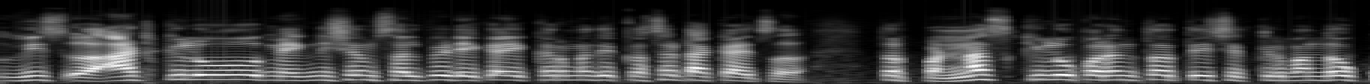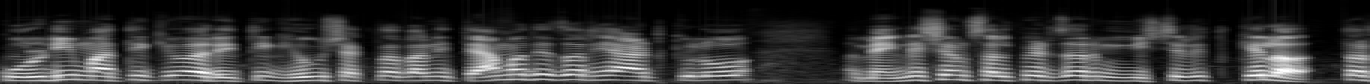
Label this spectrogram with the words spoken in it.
वीस आठ किलो मॅग्नेशियम सल्फेट एका एकरमध्ये कसं टाकायचं? तर पन्नास किलोपर्यंत ते शेतकरी बांधव कोरडी माती किंवा रेती घेऊ शकतात आणि त्यामध्ये जर हे आठ किलो मॅग्नेशियम सल्फेट जर मिश्रित केलं तर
